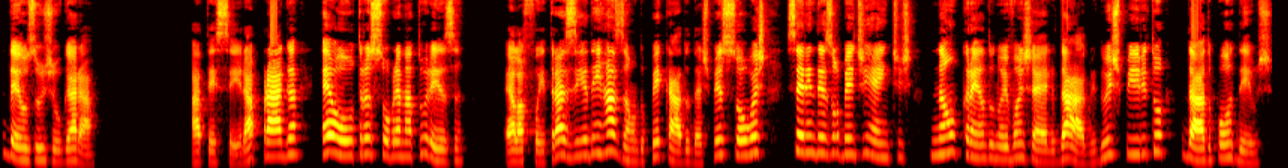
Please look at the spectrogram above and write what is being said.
Deus os julgará. A terceira praga é outra sobre a natureza. Ela foi trazida em razão do pecado das pessoas serem desobedientes, não crendo no Evangelho da água e do Espírito dado por Deus.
